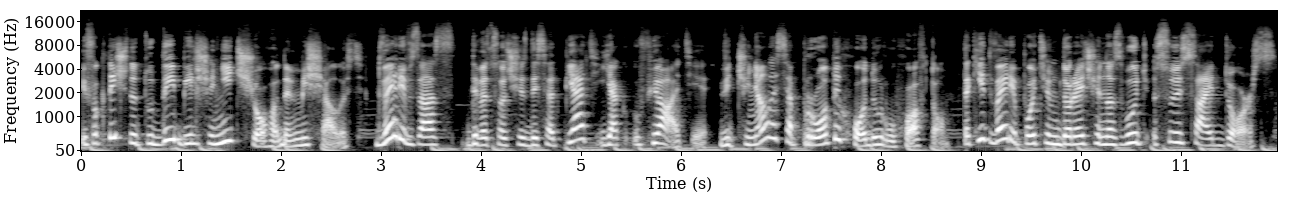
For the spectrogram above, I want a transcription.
І фактично туди більше нічого не вміщалось. Двері в ЗАЗ 965, як у Фіаті, відчинялися проти ходу руху авто. Такі двері потім, до речі, назвуть Suicide Doors.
